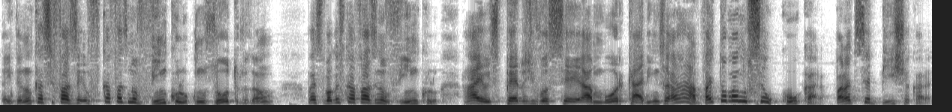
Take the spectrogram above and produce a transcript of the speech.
Tá entendendo? Não ficar, se fazer, ficar fazendo vínculo com os outros, não. Mas esse bagulho ficar fazendo vínculo. Ah, eu espero de você amor, carinho. Ah, vai tomar no seu cu, cara. Para de ser bicha, cara.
